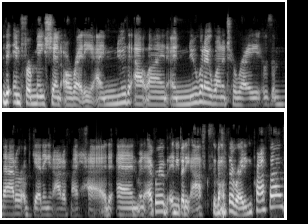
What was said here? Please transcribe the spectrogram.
the information already. I knew the outline. I knew what I wanted to write. It was a matter of getting it out of my head. And whenever anybody asks about the writing process,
